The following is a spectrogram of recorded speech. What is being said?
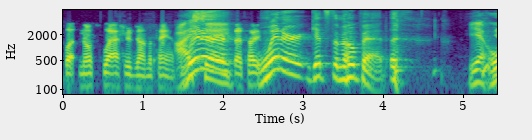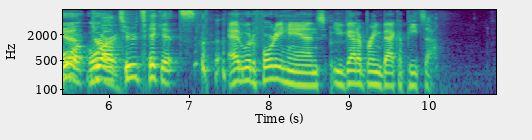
spl- no splashage on the pants. I winner, say, That's how you- winner gets the moped. yeah, or Yeah, Draw two tickets. Edward Forty Hands. You got to bring back a pizza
